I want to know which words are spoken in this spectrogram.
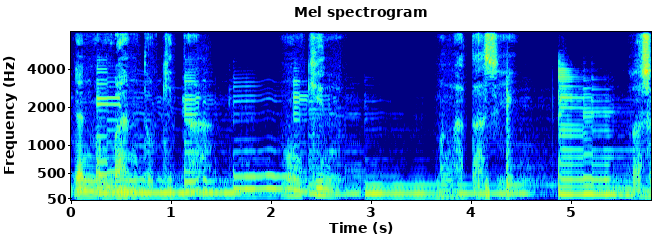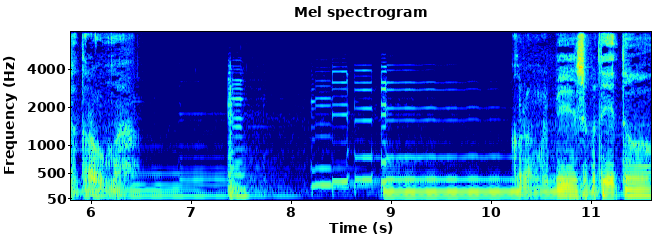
dan membantu kita mungkin mengatasi rasa trauma. Kurang lebih seperti itu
